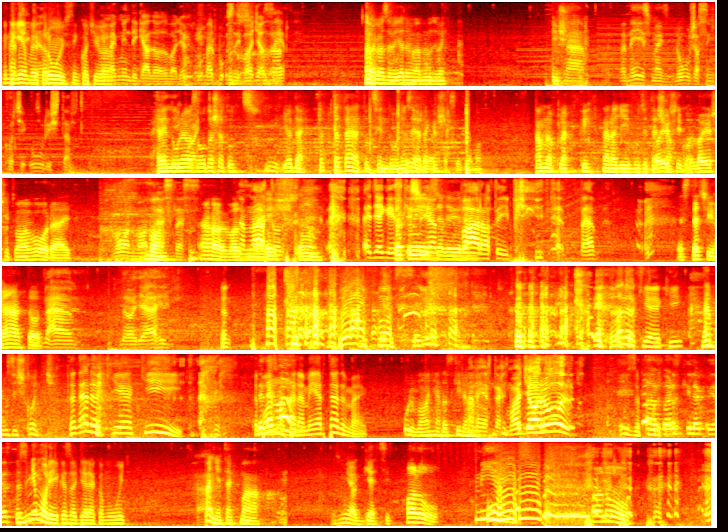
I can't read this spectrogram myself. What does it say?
Mindig Hát én vagyok a rózsaszín Én kocsival. meg mindig elől vagyok, mert buzi vagy azért. Meg azért, hogy elő már búzd meg. Is. Nem. De nézd meg, rózsaszín kocsi, úristen. Elindulni azóta se tudsz. Ja de, te, te, te el tudsz indulni, ez érdekes. Nem löklek ki, ne legyél buzi te Lajos se itt, akkor. Lajos itt van a Warride. Van, van, Van. lesz, lesz. Ah, Nem meg. látod. Istenem. Egy egész Csak kis ilyen előre. várat építettem. Ezt te csináltad? Nem. De hogy elhitt. Balfasz! Ne lökjél ki! Ne buziskodj! De ne lökjél ki! De, De de nem- te nem érted meg? Kurva anyád, az Nem király. értek magyarul! Húzza kurva. akarsz kilökni azt? Ez nyomorék ez a gyerek amúgy. Menjetek már! Ez mi a geci? Haló? Mi? Haló?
